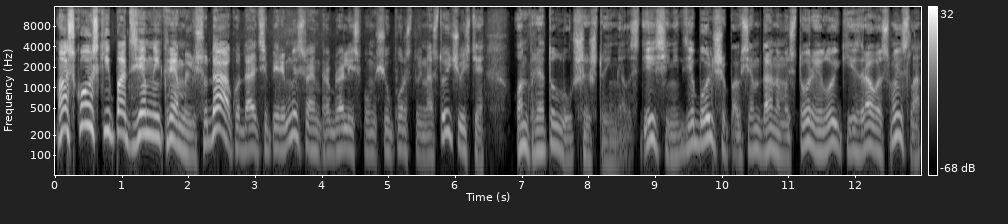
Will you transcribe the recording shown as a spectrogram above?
Московский подземный Кремль, сюда, куда теперь мы с вами пробрались с помощью упорства и настойчивости, он прятал лучшее, что имел. Здесь и нигде больше, по всем данным истории, логики и здравого смысла,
